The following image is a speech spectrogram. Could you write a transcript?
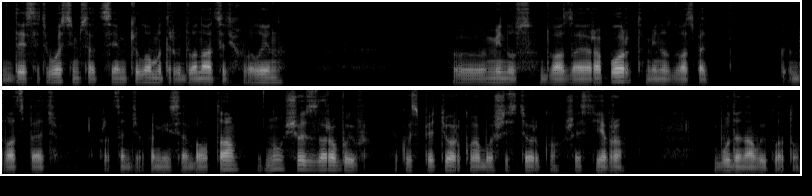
10,80, 7 кілометрів, 12 хвилин. Е, Мінус 2 за аеропорт, мінус 25, 25% комісія болта. Ну, щось заробив. Якусь п'ятерку або шестерку, 6 євро буде на виплату.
